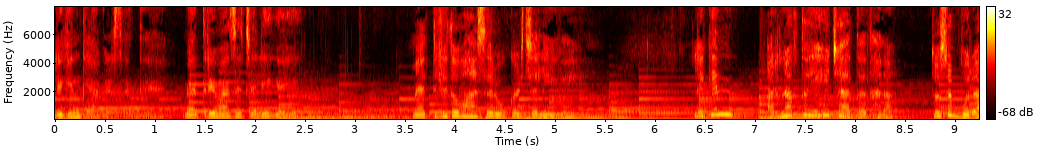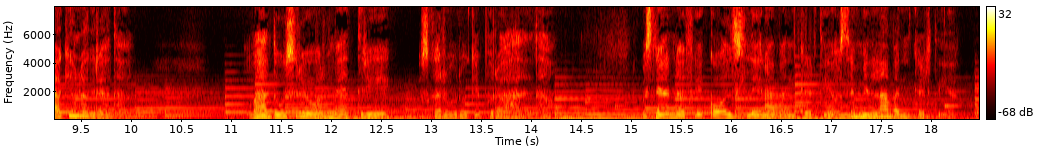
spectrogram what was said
लेकिन क्या कर सकते हैं? मैत्री वहाँ से चली गई। मैत्री तो वहाँ से रोकर चली गई। लेकिन अर्नव तो यही चाहता था ना तो उसे बुरा क्यों लग रहा था? वहाँ दूसरी ओर मैत्री उसका रो रो के बुरा हाल था। उसने अर्नव के कॉल्स लेना बंद कर दिया, उसे मिलना बंद कर दिया।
